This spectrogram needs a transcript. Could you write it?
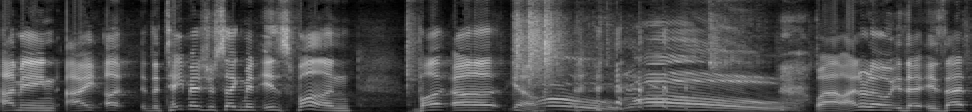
I mean, I uh, the tape measure segment is fun, but uh, you know. Whoa! Whoa! Wow, I don't know. Is that is that?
